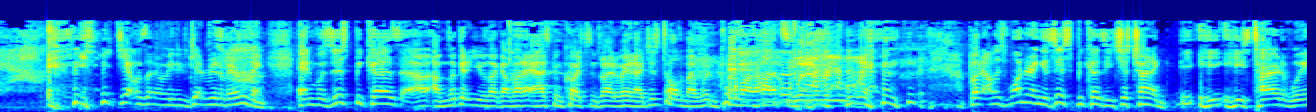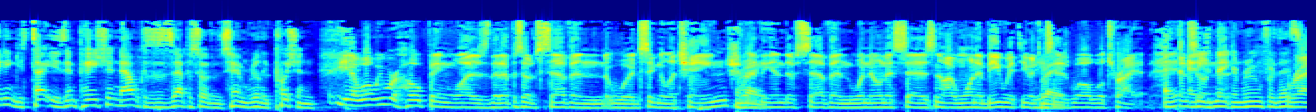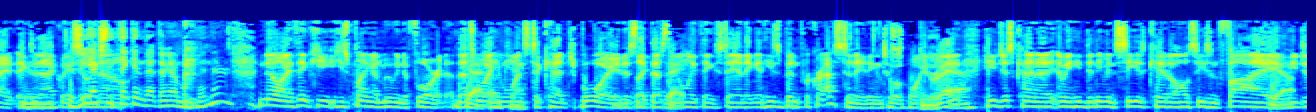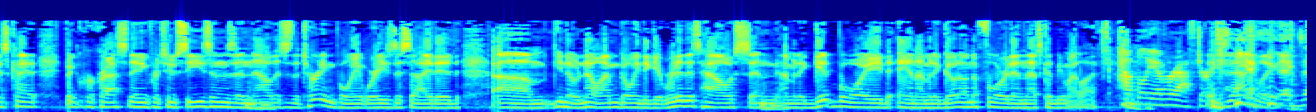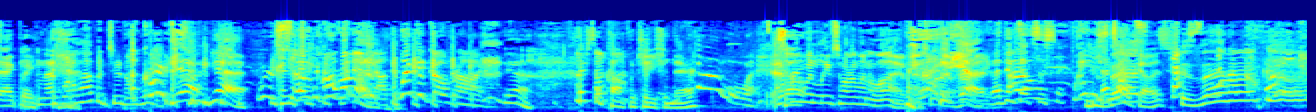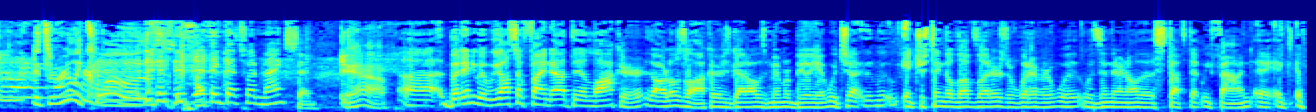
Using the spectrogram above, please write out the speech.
yeah, was, I mean, get rid of everything. And was this because uh, I'm looking at you like I'm going to ask him questions right away, and I just told him I wouldn't put him on the hot seat. Whatever you want. but I was wondering, is this because he's just trying to? He he's tired of waiting. He's ti he's impatient now because this episode was him really pushing. Yeah, what we were hoping was that episode seven would signal a change. Right. At the end of seven, Winona says, "No, I want to be with you," and he Right. says, "Well, we'll try it." And, and, he's now- making room for this, Right, exactly. Is he So actually now- thinking that they're going to move in there? No, I think he, he's planning on moving to Florida. That's Yeah, why he okay. wants to catch Boyd. It's like that's Right. the only thing standing, and he's been procrastinating to a point, right? Yeah. He just kind of, I mean, he didn't even see his kid all season five. Yeah. He just kind of been procrastinating for two seasons, and now this is the turning point where he's decided, um, you know, no, I'm going to get rid of this house, and I'm going to get Boyd, and I'm going to go down to Florida, and that's going to be my life. Happily ever after. Exactly. Yeah, exactly. And that's what'll happen too. Don't worry. Yeah, yeah. We're so what could go confident wrong? about that. What could go wrong? Yeah, there's no complication there. Oh. Everyone leaves Harlan alive. That's what I've Yeah, heard. I think that's Oh, the, wait, that's how it That- goes. Is that how it goes? It's really close. I think that's what Max said. Yeah. Uh, but anyway, we also find out the locker, Arlo's locker, has got all his memorabilia, which uh, interesting. The love letters or whatever wa- was in there, and all the stuff that we found. Uh, uh,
